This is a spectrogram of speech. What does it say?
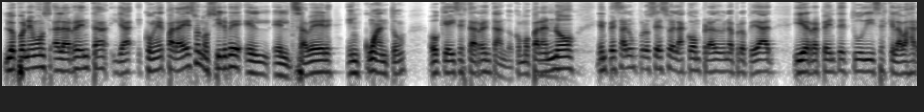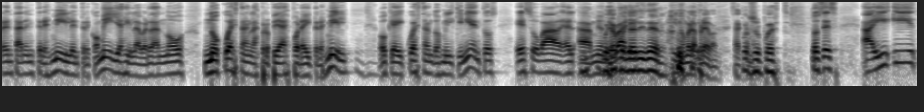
lo ponemos a la renta, ya con él, para eso nos sirve el, el saber en cuánto ok, se está rentando, como para no empezar un proceso de la compra de una propiedad y de repente tú dices que la vas a rentar en 3 mil, entre comillas, y la verdad no, no cuestan las propiedades por ahí 3 mil, ok, cuestan 2.500, eso va a, mi dinero. y no me lo aprueban. por supuesto. Entonces, ahí, y,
